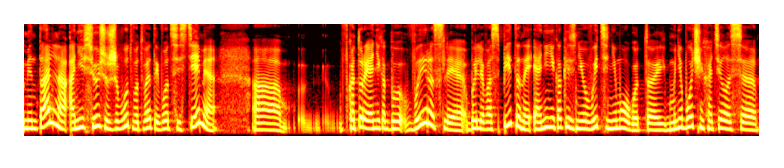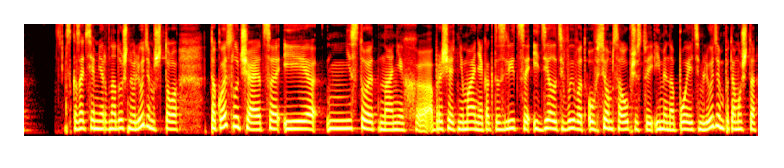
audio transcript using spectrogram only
ментально они все еще живут вот в этой вот системе, э, в которой они как бы выросли, были воспитаны, и они никак из нее выйти не могут. Мне бы очень хотелось э, сказать всем неравнодушным людям, что такое случается, и не стоит на них э, обращать внимание, как-то злиться и делать вывод о всем сообществе именно по этим людям, потому что,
